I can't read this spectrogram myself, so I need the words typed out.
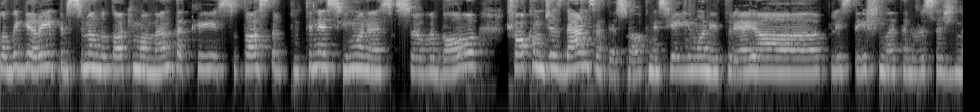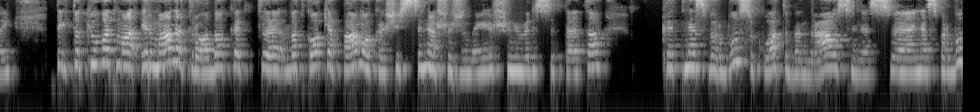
labai gerai prisimenu tokį momentą, kai su tos tarptautinės įmonės vadovu šokom dance tiesiog, nes jie įmoniai turėjo PlayStation, ten visą, žinai. Tai tokių, vat, ir man atrodo, kad vat, kokią pamoką aš išsinešu, žinai, iš universiteto, kad nesvarbu, su kuo tu bendrausi, nes nesvarbu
